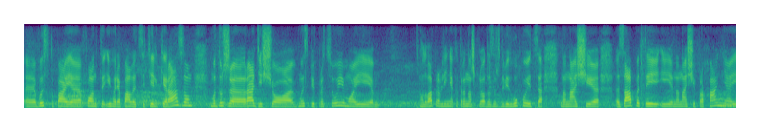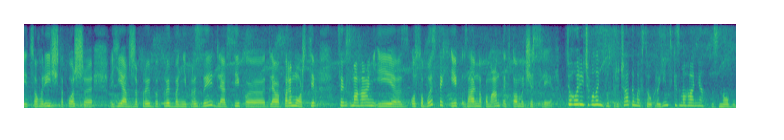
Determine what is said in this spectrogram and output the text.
е, виступає фонд Ігоря Палиці тільки разом. Ми дуже раді, що ми співпрацюємо і. Голова правління Катерина Шкльода завжди відгукується на наші запити і на наші прохання. І цьогоріч також е, є вже придбані призи для всіх е, для переможців цих змагань, і з особистих, і загальнокомандних в тому числі. Цьогоріч Волинь зустрічатиме всеукраїнські змагання знову.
